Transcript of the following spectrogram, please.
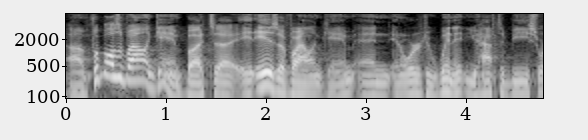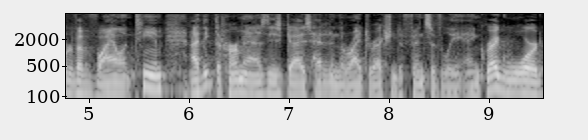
Um, football is a violent game, but uh, it is a violent game, and in order to win it, you have to be sort of a violent team. And I think that Herman has these guys headed in the right direction defensively, and Greg Ward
